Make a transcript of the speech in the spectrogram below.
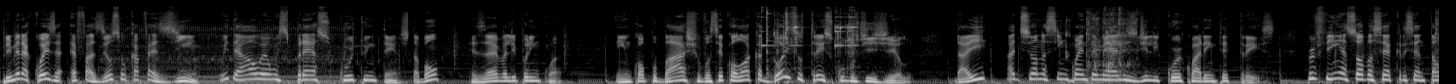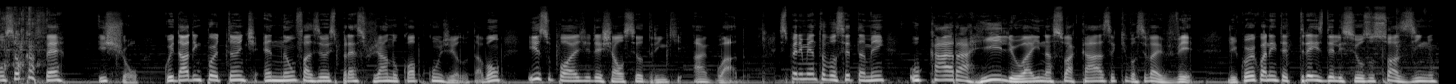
Primeira coisa é fazer o seu cafezinho. O ideal é um expresso curto e intenso, tá bom? Reserva ali por enquanto. Em um copo baixo, você coloca 2 ou 3 cubos de gelo. Daí, adiciona 50 ml de licor 43. Por fim, é só você acrescentar o seu café e show. Cuidado importante é não fazer o expresso já no copo com gelo, tá bom? Isso pode deixar o seu drink aguado. Experimenta você também o cararrilho aí na sua casa que você vai ver. Licor 43 delicioso sozinho,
